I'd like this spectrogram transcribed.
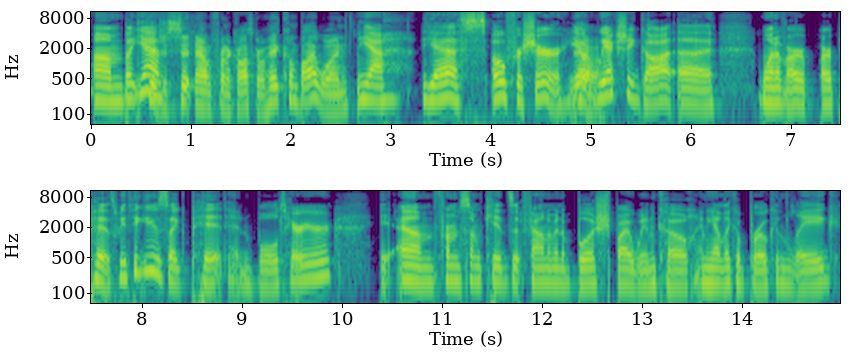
Um, but Yeah, just sitting out in front of Costco. Hey, come buy one. yeah. Yes. Oh, for sure. Yeah. Yeah. We actually got uh one of our our pits. We think he was like pit and bull terrier. Um, from some kids that found him in a bush by Winco, and he had like a broken leg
